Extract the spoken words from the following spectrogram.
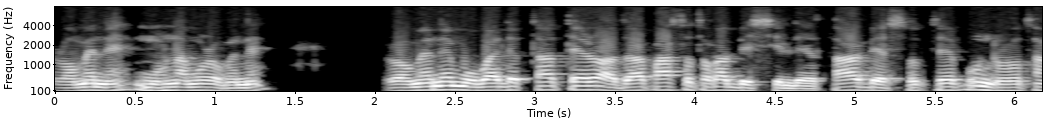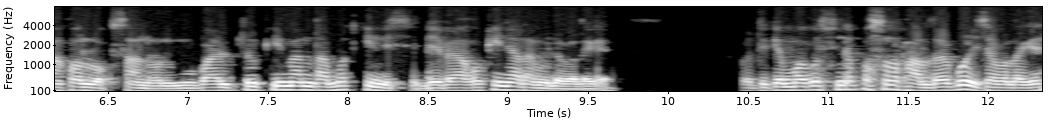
ৰমেনে মোৰ নামো ৰমেনে ৰমেনে মোবাইল এটা তেৰ হাজাৰ পাঁচশ টকাত বেচিলে। তাৰ বেচোতে পোন্ধৰ শতাংশ লোকচান হ'ল। মোবাইলটো কিমান দামত কিনিছিল এইবাৰ আকৌ কিনা দাম উলিয়াব লাগে। গতিকে মই কৈছোঁ নে প্ৰশ্ন ভালদৰে পঢ়ি চাব লাগে?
